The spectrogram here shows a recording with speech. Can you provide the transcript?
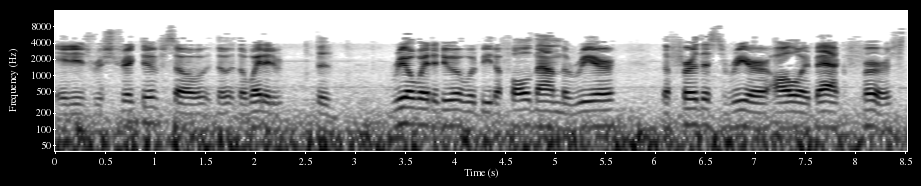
it is restrictive. So the the way to the real way to do it would be to fold down the rear, the furthest rear all the way back first,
